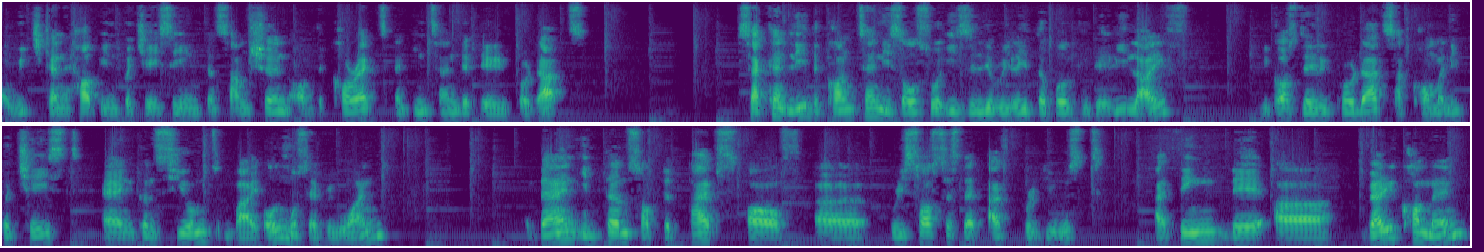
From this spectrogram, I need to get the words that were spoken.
uh, which can help in purchasing and consumption of the correct and intended dairy products. Secondly, the content is also easily relatable to daily life because dairy products are commonly purchased and consumed by almost everyone. Then in terms of the types of uh, resources that I've produced, I think they are very common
